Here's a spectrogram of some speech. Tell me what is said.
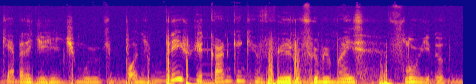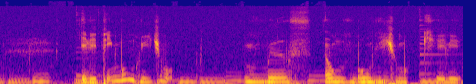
quebra de ritmo e o que pode prejudicar quem quer ver um filme mais fluido. Ele tem bom ritmo, mas é um bom ritmo que ele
